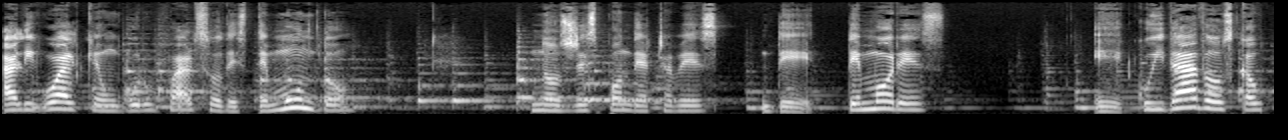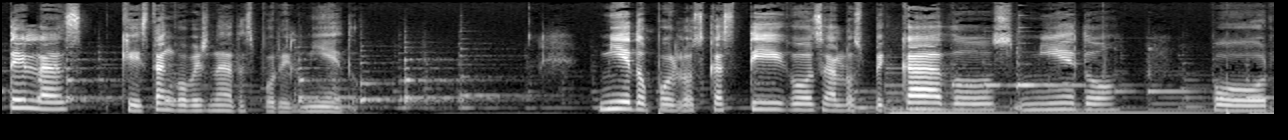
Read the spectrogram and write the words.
al igual que un gurú falso de este mundo, nos responde a través de temores, eh, cuidados, cautelas que están gobernadas por el miedo. Miedo por los castigos, a los pecados, miedo por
